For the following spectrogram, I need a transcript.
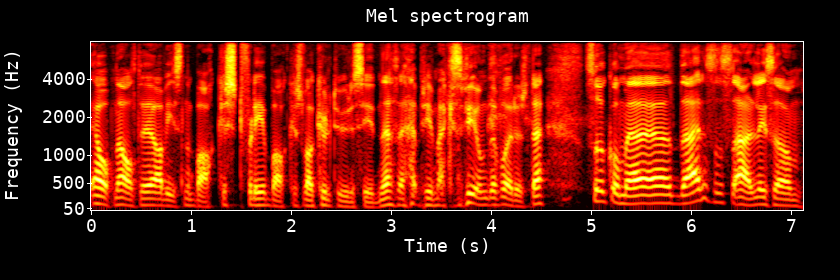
jeg åpna alltid avisen bakerst, fordi bakerst var kultursidene, så jeg bryr meg ikke så mye om det forreste. Så kom jeg der, så er det liksom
